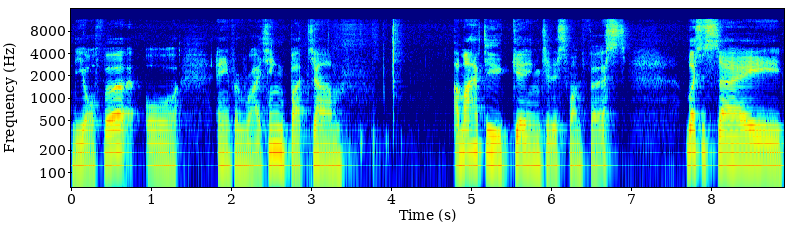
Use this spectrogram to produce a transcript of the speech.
the author or any of her writing, but um, I might have to get into this one first. Let's just say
